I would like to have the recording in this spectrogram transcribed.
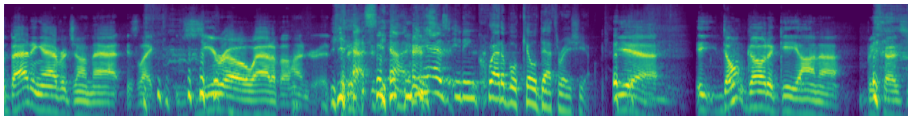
the batting average on that is like zero out of a hundred. Yes, yeah. It has an incredible kill death ratio. yeah. Don't go to Guyana because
